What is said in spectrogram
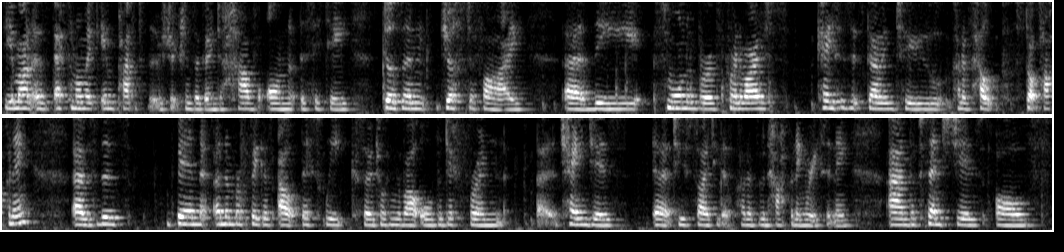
the amount of economic impact that restrictions are going to have on the city doesn't justify uh, the small number of coronavirus cases it's going to kind of help stop happening. Um, so there's been a number of figures out this week, so talking about all the different uh, changes uh, to society that have kind of been happening recently, and the percentages of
